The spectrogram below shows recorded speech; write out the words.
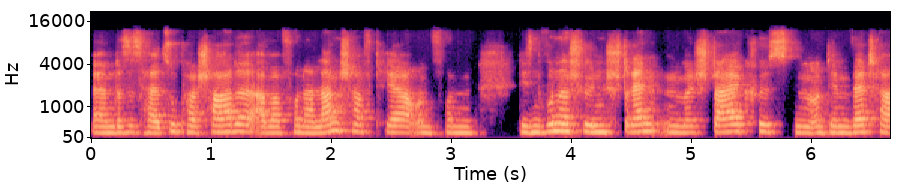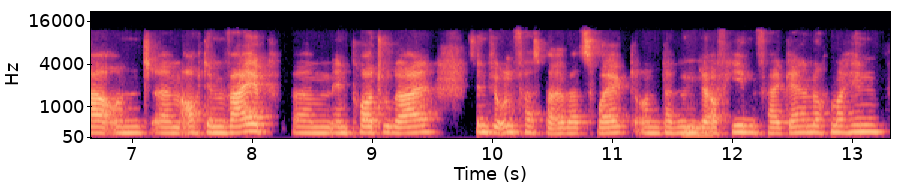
Ähm, das ist halt super schade, aber von der Landschaft her und von diesen wunderschönen Stränden mit Steilküsten und dem Wetter und ähm, auch dem Vibe ähm, in Portugal sind wir unfassbar überzeugt und da würden mhm. wir auf jeden Fall gerne nochmal hin.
